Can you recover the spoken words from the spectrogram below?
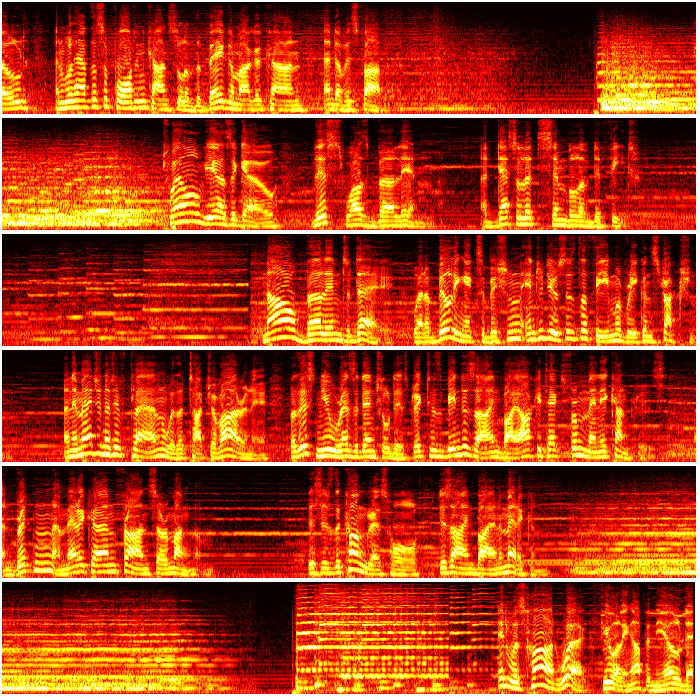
old and will have the support and counsel of the Begum Aga Khan and of his father. Twelve years ago, this was Berlin, a desolate symbol of defeat. Now Berlin today, where a building exhibition introduces the theme of reconstruction. An imaginative plan with a touch of irony, for this new residential district has been designed by architects from many countries, and Britain, America and France are among them. This is the Congress Hall, designed by an American. It was hard work fueling up in the old days.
